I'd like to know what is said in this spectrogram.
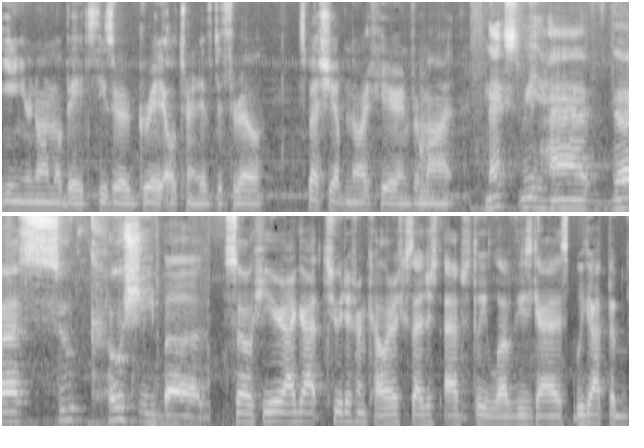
eating your normal baits. These are a great alternative to throw, especially up north here in Vermont. Next we have the Sukoshi bug. So here I got two different colors because I just absolutely love these guys. We got the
